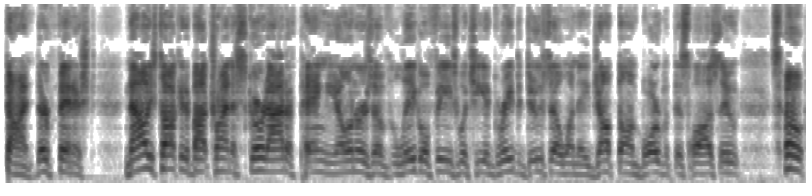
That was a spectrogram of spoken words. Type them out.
done. They're finished. Now he's talking about trying to skirt out of paying the owners of legal fees, which he agreed to do so when they jumped on board with this lawsuit. So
